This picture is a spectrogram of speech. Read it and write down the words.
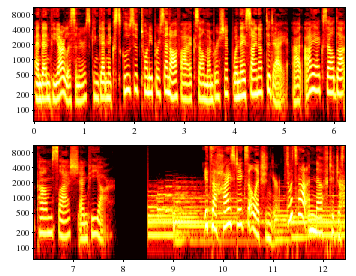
And NPR listeners can get an exclusive 20% off IXL membership when they sign up today at IXL.com/NPR. It's a high stakes election year, so it's not enough to just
